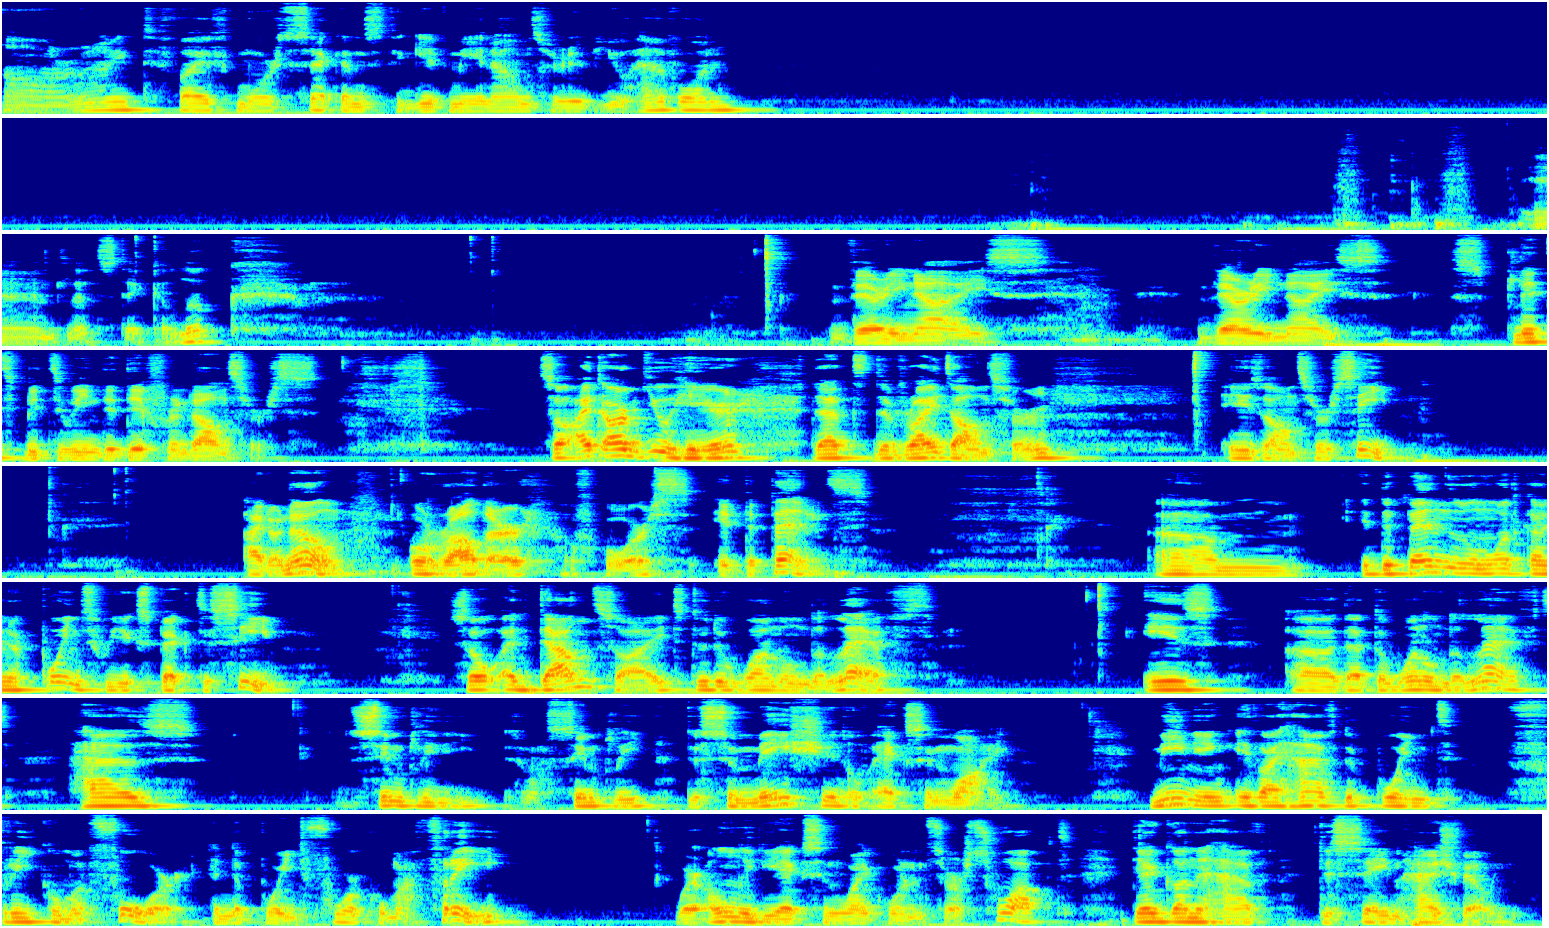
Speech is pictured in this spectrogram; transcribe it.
All right, five more seconds to give me an answer if you have one. And let's take a look. Very nice. Very nice split between the different answers. So I'd argue here that the right answer is answer C. I don't know, or rather, of course, it depends. Um, it depends on what kind of points we expect to see. So a downside to the one on the left is uh, that the one on the left has simply, simply the summation of x and y. Meaning if I have the point 3, comma 4 and the point 4, comma 3, where only the x and y coordinates are swapped, they're going to have the same hash value.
